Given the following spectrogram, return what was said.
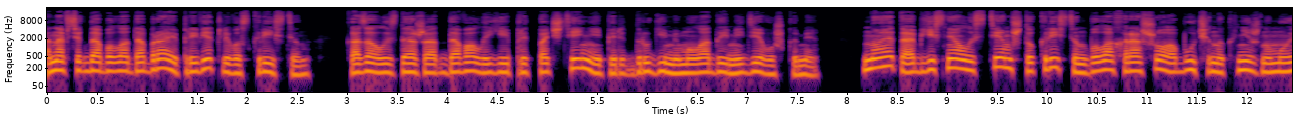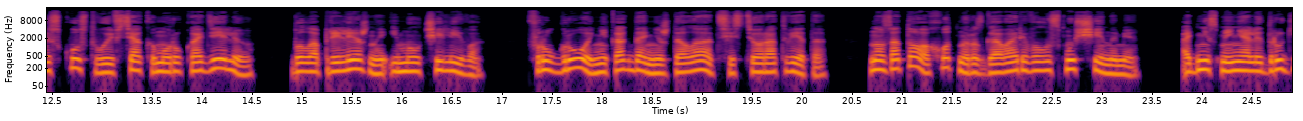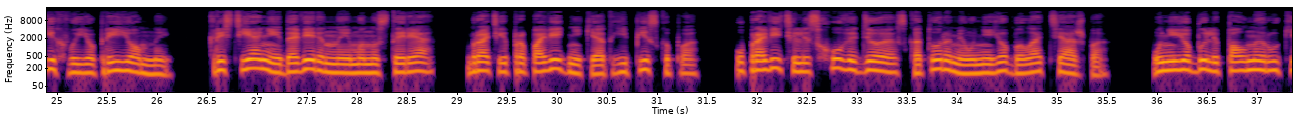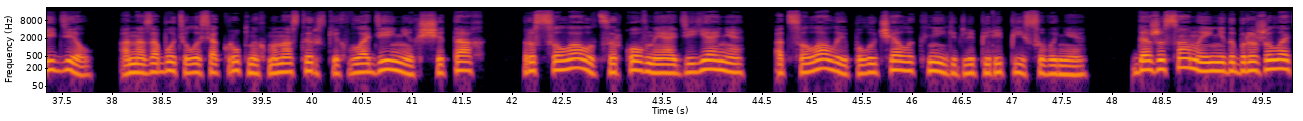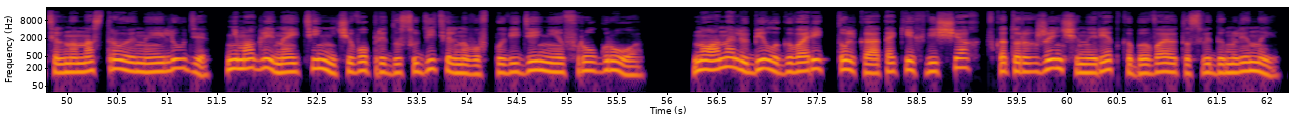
Она всегда была добра и приветлива с Кристин, казалось, даже отдавала ей предпочтение перед другими молодыми девушками. Но это объяснялось тем, что Кристин была хорошо обучена книжному искусству и всякому рукоделию, была прилежна и молчалива. Фру Гроа никогда не ждала от сестер ответа, но зато охотно разговаривала с мужчинами. Одни сменяли других в ее приемной. Крестьяне и доверенные монастыря, братья-проповедники от епископа, управители с Хуведёя, с которыми у нее была тяжба. У нее были полны руки дел. Она заботилась о крупных монастырских владениях, счетах, рассылала церковные одеяния, отсылала и получала книги для переписывания. Даже самые недоброжелательно настроенные люди не могли найти ничего предосудительного в поведении фру Груа. Но она любила говорить только о таких вещах, в которых женщины редко бывают осведомлены.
